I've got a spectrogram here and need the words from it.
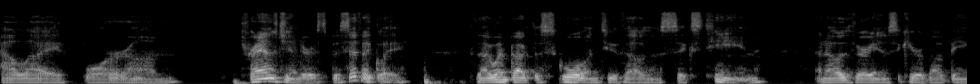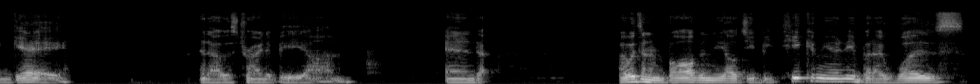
ally for um, transgender specifically because I went back to school in 2016 and I was very insecure about being gay. And I was trying to be, um, and I wasn't involved in the LGBT community, but I was,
